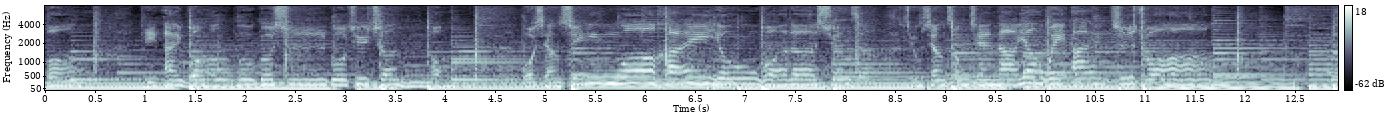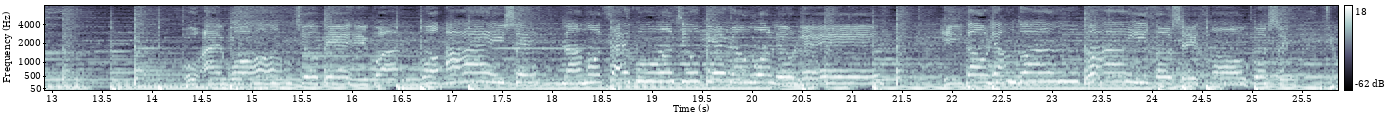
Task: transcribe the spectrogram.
拨，你爱我不过是过去承诺。我相信我还有我的选择，就像从前那样为爱执着。不爱我就别管我爱谁，那么在乎我就别让我流泪。一刀两断，管以后谁好过谁，就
